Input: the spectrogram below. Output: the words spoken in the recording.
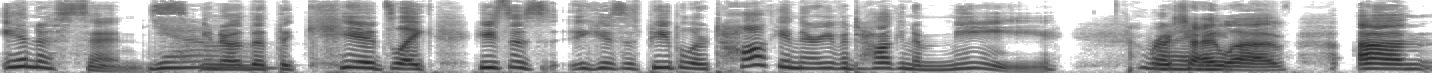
innocence. Yeah. You know, that the kids like he says he says people are talking, they're even talking to me. Which I love. Um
